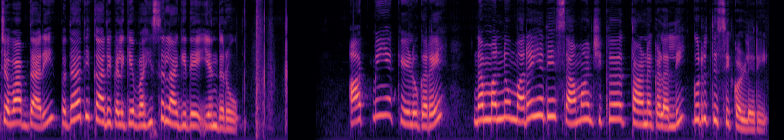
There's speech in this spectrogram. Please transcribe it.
ಜವಾಬ್ದಾರಿ ಪದಾಧಿಕಾರಿಗಳಿಗೆ ವಹಿಸಲಾಗಿದೆ ಎಂದರು. ಆತ್ಮೀಯ ಕೇಳುಗರೆ, ನಮ್ಮನ್ನು ಮರೆಯದೆ ಸಾಮಾಜಿಕ ತಾಣಗಳಲ್ಲಿ ಗುರುತಿಸಿಕೊಳ್ಳಿರಿ.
